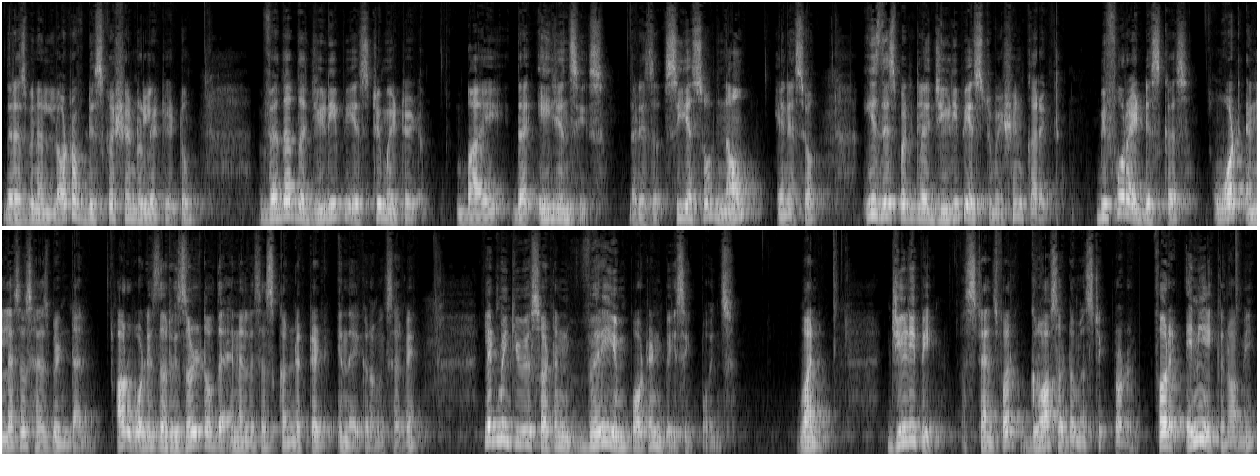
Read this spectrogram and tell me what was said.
there has been a lot of discussion related to whether the GDP estimated by the agencies, that is CSO, now NSO, is this particular GDP estimation correct? Before I discuss what analysis has been done or what is the result of the analysis conducted in the economic survey, let me give you certain very important basic points. One, GDP stands for gross domestic product. For any economy,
